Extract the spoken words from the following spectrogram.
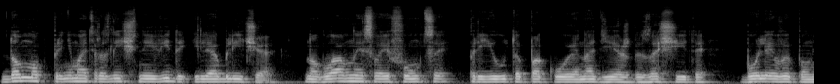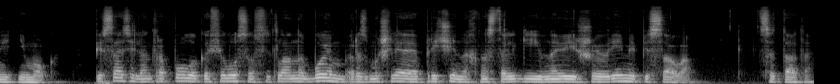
Дом мог принимать различные виды или обличия, но главные свои функции – приюта, покоя, надежды, защиты – более выполнить не мог – Писатель, антрополог и философ Светлана Боем, размышляя о причинах ностальгии в новейшее время, писала, цитата,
